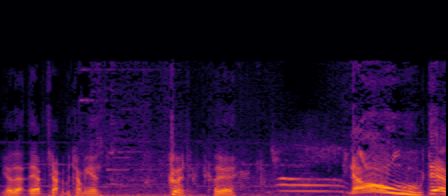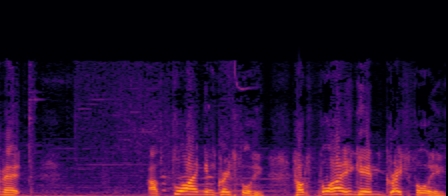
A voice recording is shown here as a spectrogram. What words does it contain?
Yeah, they- they have a chopper. They're coming in. Good. Okay. No! No! Damn it! I was flying in gracefully. I was flying in gracefully.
